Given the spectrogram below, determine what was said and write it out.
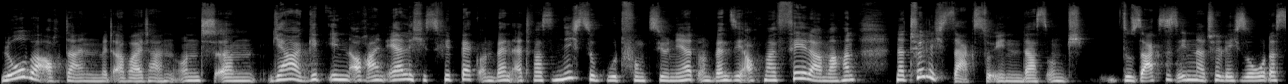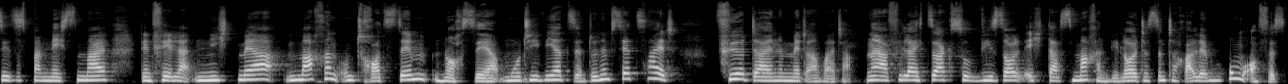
Lobe auch deinen Mitarbeitern und ähm, ja, gib ihnen auch ein ehrliches Feedback. Und wenn etwas nicht so gut funktioniert und wenn sie auch mal Fehler machen, natürlich sagst du ihnen das und du sagst es ihnen natürlich so, dass sie das beim nächsten Mal den Fehler nicht mehr machen und trotzdem noch sehr motiviert sind. Du nimmst dir Zeit für deine Mitarbeiter. Naja, vielleicht sagst du, wie soll ich das machen? Die Leute sind doch alle im Homeoffice.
